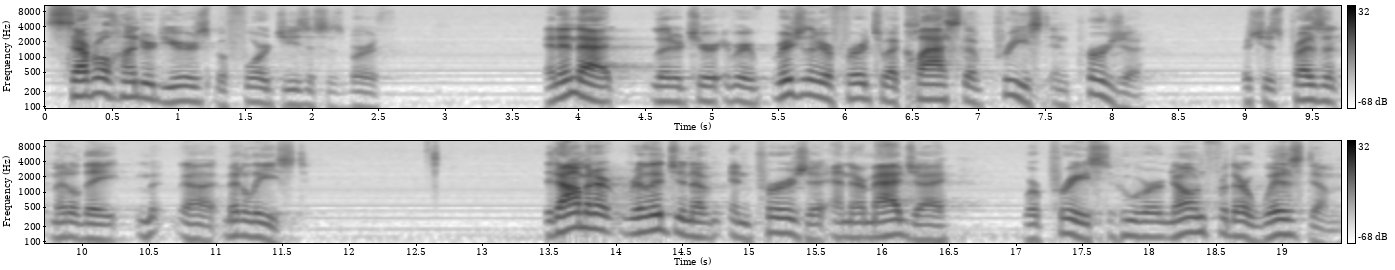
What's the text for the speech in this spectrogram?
several hundred years before Jesus' birth. And in that literature, it originally referred to a class of priests in Persia, which is present Middle, Day, uh, Middle East. The dominant religion of, in Persia and their magi were priests who were known for their wisdom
